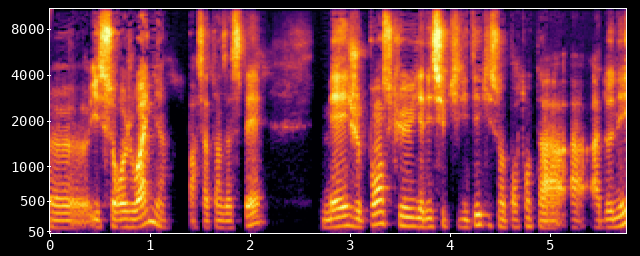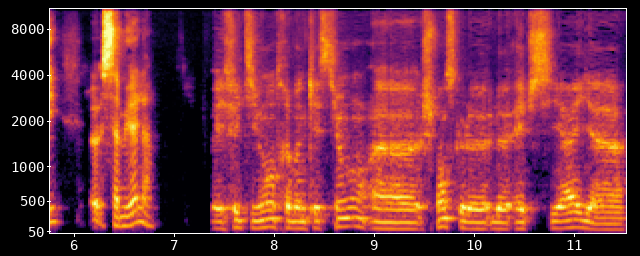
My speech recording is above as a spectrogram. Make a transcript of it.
Euh, ils se rejoignent par certains aspects, mais je pense qu'il y a des subtilités qui sont importantes à, donner. Euh, Samuel? Effectivement, très bonne question. Euh, je pense que le, HCI a,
